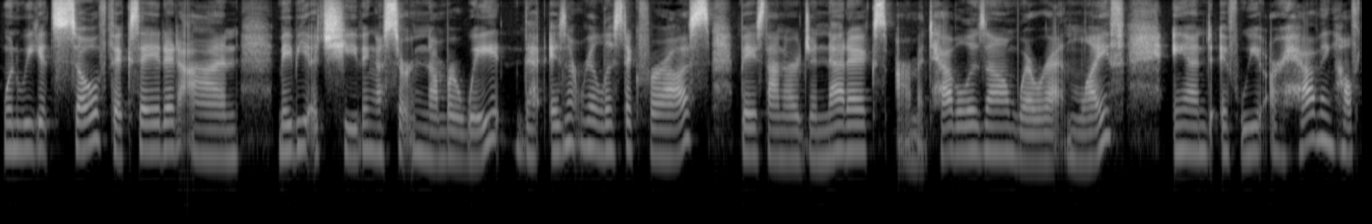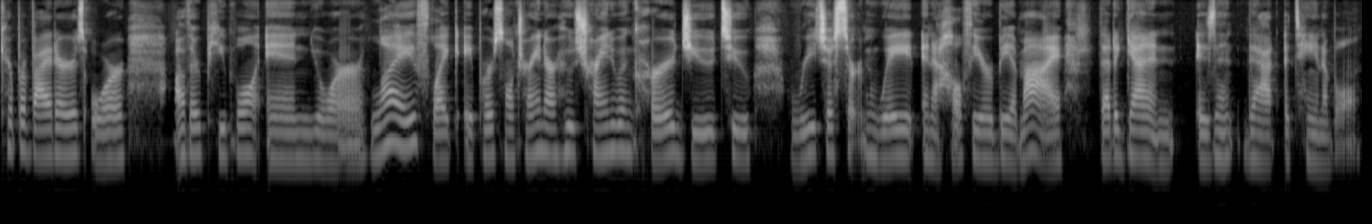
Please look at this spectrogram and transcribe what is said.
when we get so fixated on maybe achieving a certain number weight that isn't realistic for us based on our genetics, our metabolism, where we're at in life. And if we are having healthcare providers or other people in your life, like a personal trainer who's trying to encourage you to reach a certain weight in a healthier BMI, that again isn't that attainable.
